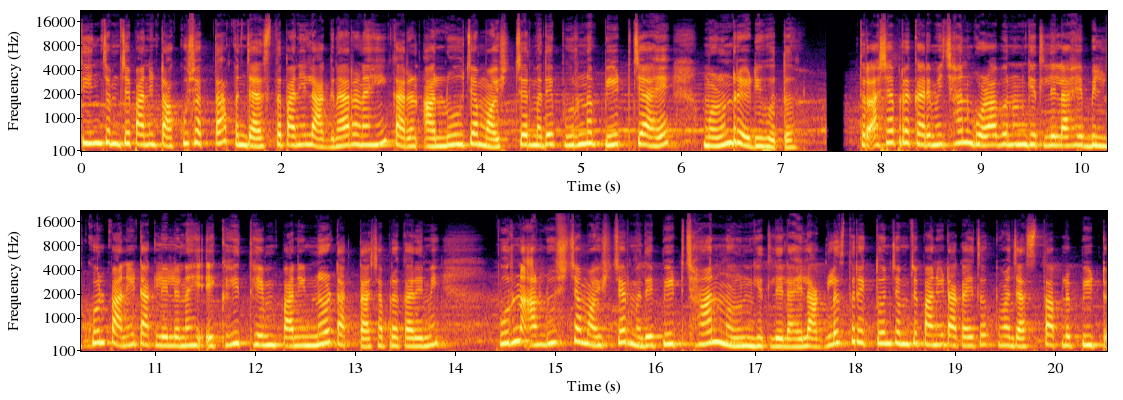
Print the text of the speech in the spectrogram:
तीन चमचे पाणी टाकू शकता पण जास्त पाणी लागणार नाही कारण आलूच्या मॉइश्चरमध्ये पूर्ण पीठ जे आहे मळून रेडी होतं. तर अशा प्रकारे मी छान गोळा बनवून घेतलेला आहे. बिलकुल पाणी टाकलेलं नाही. एकही थेंब पाणी न टाकता अशा प्रकारे मी पूर्ण आलूसच्या मॉइश्चरमध्ये पीठ छान मळून घेतलेलं आहे. लागलंच तर एक दोन चमचे पाणी टाकायचं किंवा जास्त आपलं पीठ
